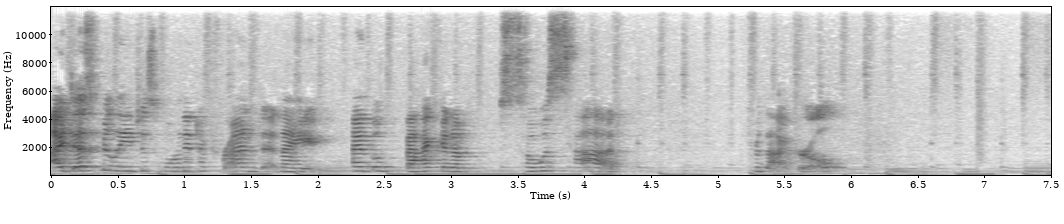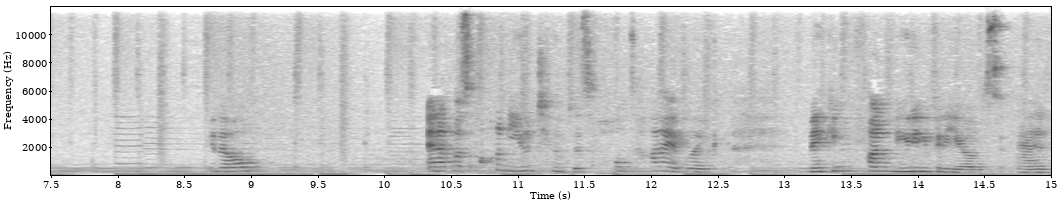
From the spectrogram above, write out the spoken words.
I desperately just wanted a friend and I, I look back and I'm so sad for that girl. You know? And I was on YouTube this whole time, like making fun beauty videos and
